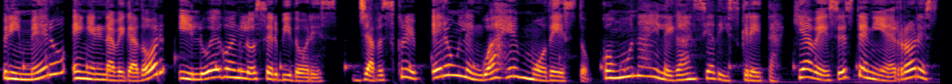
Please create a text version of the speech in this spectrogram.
primero en el navegador y luego en los servidores. JavaScript era un lenguaje modesto, con una elegancia discreta, que a veces tenía errores,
